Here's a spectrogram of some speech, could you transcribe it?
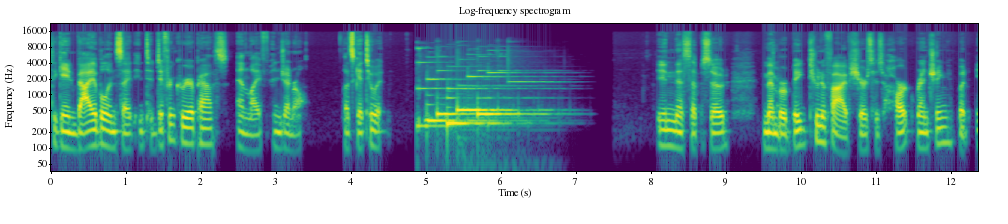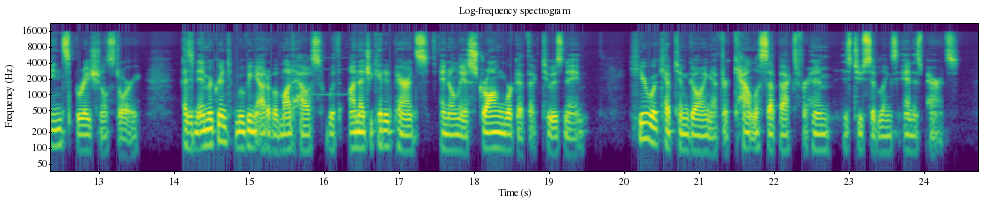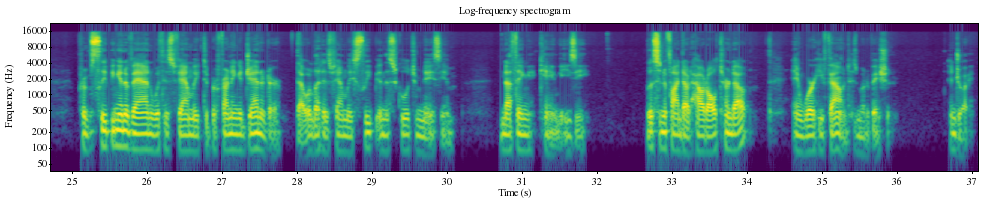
to gain valuable insight into different career paths and life in general. Let's get to it. In this episode, member Big Tuna 5 shares his heart wrenching but inspirational story. As an immigrant moving out of a mud house with uneducated parents and only a strong work ethic to his name, hear what kept him going after countless setbacks for him, his two siblings, and his parents. From sleeping in a van with his family to befriending a janitor that would let his family sleep in the school gymnasium, nothing came easy. Listen to find out how it all turned out and where he found his motivation. Enjoy.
